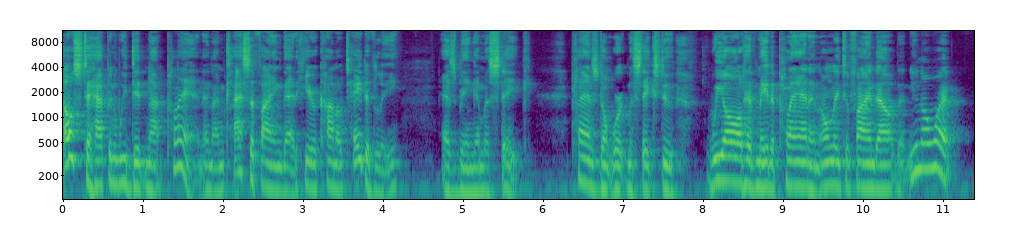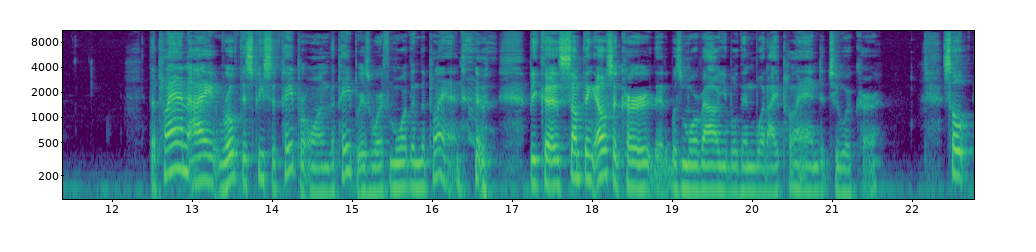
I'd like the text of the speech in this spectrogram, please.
else to happen we did not plan. And I'm classifying that here connotatively as being a mistake. Plans don't work, mistakes do. We all have made a plan and only to find out that, you know what? The plan I wrote this piece of paper on, the paper is worth more than the plan because something else occurred that was more valuable than what I planned to occur. So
